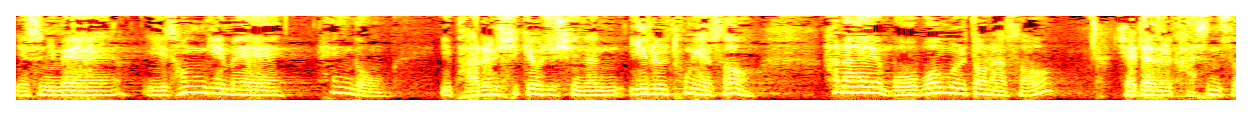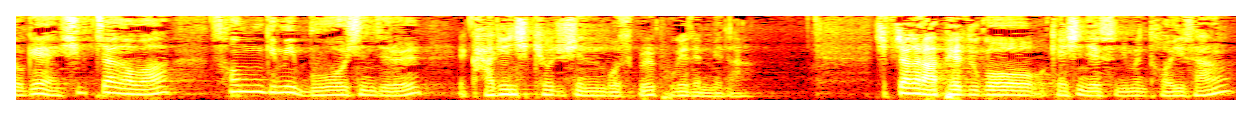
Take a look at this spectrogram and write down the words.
예수님의 이 섬김의 행동, 이 발을 씻겨주시는 일을 통해서 하나의 모범을 떠나서 제자들 가슴 속에 십자가와 섬김이 무엇인지를 각인시켜 주시는 모습을 보게 됩니다. 십자가를 앞에 두고 계신 예수님은 더 이상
